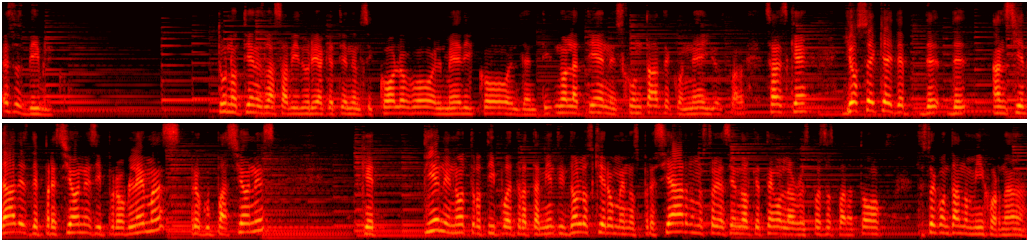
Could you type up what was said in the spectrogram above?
Eso es bíblico. Tú no tienes la sabiduría que tiene el psicólogo, el médico, el dentista. No la tienes. Júntate con ellos. ¿Sabes qué? Yo sé que hay de, ansiedades, depresiones y problemas, preocupaciones que tienen otro tipo de tratamiento y no los quiero menospreciar, no me estoy haciendo al que tengo las respuestas para todo. Te estoy contando mi jornada,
